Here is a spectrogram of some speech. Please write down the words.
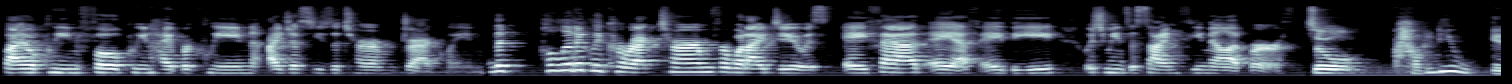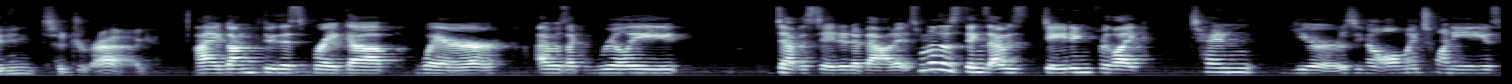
bio queen, faux queen, hyper queen, I just use the term drag queen. The politically correct term for what I do is AFAB, AFAB, which means assigned female at birth. So how did you get into drag? I had gone through this breakup where I was like really devastated about it. It's one of those things I was dating for like 10 years, you know, all my 20s,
